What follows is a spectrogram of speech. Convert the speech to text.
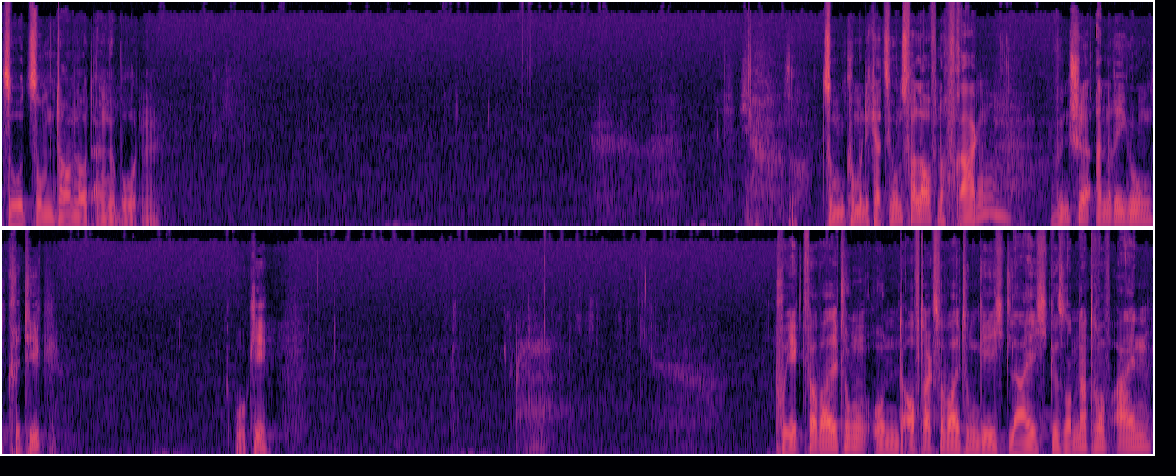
so zum Download angeboten. Zum Kommunikationsverlauf noch Fragen, Wünsche, Anregungen, Kritik? Okay. Projektverwaltung und Auftragsverwaltung gehe ich gleich gesondert drauf ein.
